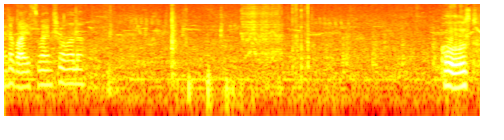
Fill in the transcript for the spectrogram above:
eine Weißweinschorle. Prost!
